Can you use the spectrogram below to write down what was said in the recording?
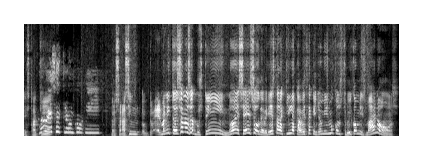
Está aquí. No, ese tronco aquí. Pero será sin... Hermanito, eso no es Arbustín. No es eso. Debería estar aquí la cabeza que yo mismo construí con mis manos.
